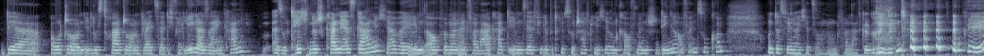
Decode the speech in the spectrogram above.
der Autor und Illustrator und gleichzeitig Verleger sein kann. Also technisch kann er es gar nicht, ja, weil ja. eben auch, wenn man einen Verlag hat, eben sehr viele betriebswirtschaftliche und kaufmännische Dinge auf einen zukommen. Und deswegen habe ich jetzt auch noch einen Verlag gegründet. Okay.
